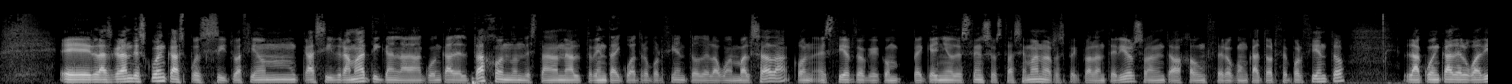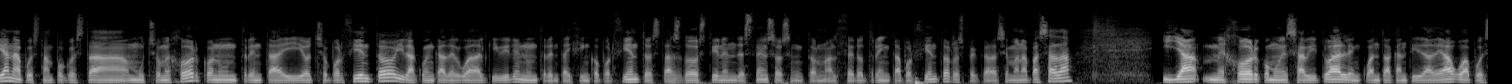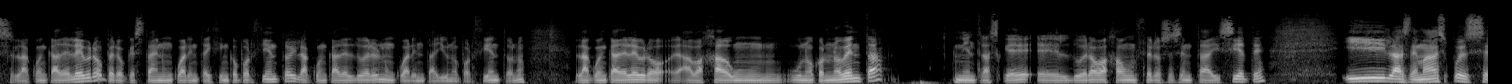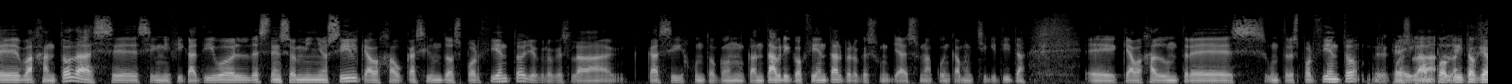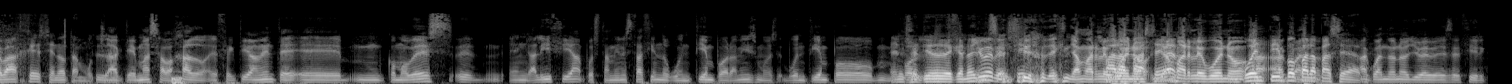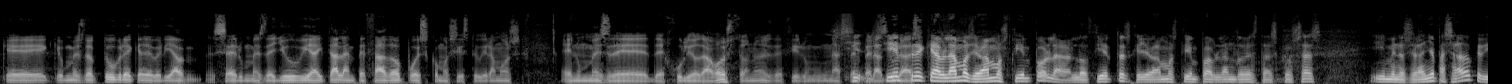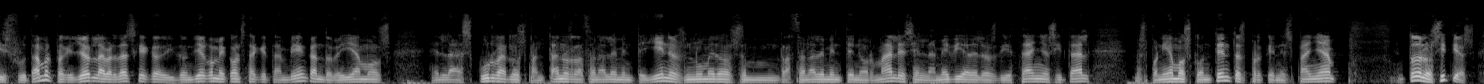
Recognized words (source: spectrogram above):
Eh, las grandes cuencas, pues situación casi dramática en la cuenca del Tajo, en donde están al 34% del agua embalsada. Con, es cierto que con pequeño descenso esta semana respecto al anterior, solamente ha bajado un 0,14%. La cuenca del Guadiana, pues tampoco está mucho mejor, con un 38%, y la cuenca del Guadalquivir en un 35%. Estas dos tienen descensos en torno al 0,30% respecto a la semana pasada y ya mejor, como es habitual en cuanto a cantidad de agua, pues la cuenca del Ebro, pero que está en un 45%, y la cuenca del Duero en un 41%, ¿no? La cuenca del Ebro ha bajado un 1,90, mientras que el Duero ha bajado un 0,67 y las demás pues eh, bajan todas. Eh, significativo el descenso en Miñosil, que ha bajado casi un 2%, yo creo que es la casi junto con Cantábrico Occidental, pero que es ya es una cuenca muy chiquitita, eh, que ha bajado un 3%. Un 3% pero que pues un poquito que baje se nota mucho. La que más ha bajado, efectivamente. Eh, como ves, eh, en Galicia pues también está haciendo buen tiempo ahora mismo. Es buen tiempo... En el sentido de que no llueve. En el sentido de llamarle bueno. Llamarle bueno buen tiempo para pasear. A cuando no llueve, es decir, que, que un mes de octubre, que debería ser un mes de lluvia y tal, ha empezado pues como si estuviéramos en un mes de, de julio de agosto, ¿no? Es decir, unas temperaturas. Siempre que hablamos, llevamos tiempo, lo cierto es que llevamos tiempo hablando de estas cosas y menos el año pasado que disfrutamos, porque yo la verdad es que, y don Diego me consta que también cuando veíamos en las curvas los pantanos razonablemente llenos, números mm, razonablemente normales en la media de los 10 años y tal, nos poníamos contentos porque en España, en todos los sitios,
